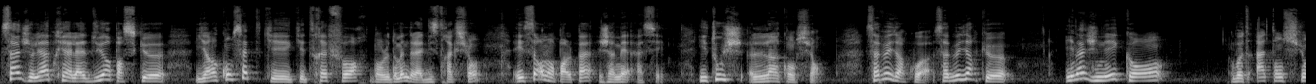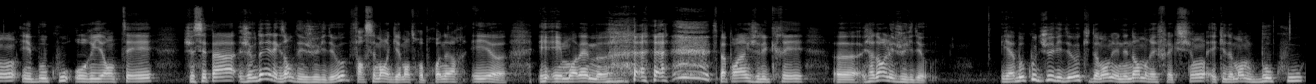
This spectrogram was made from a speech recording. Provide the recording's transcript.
Ça, je l'ai appris à la dure parce que il y a un concept qui est, très fort dans le domaine de la distraction et ça, on n'en parle pas jamais assez. Il touche l'inconscient. Ça veut dire quoi? Ça veut dire que, imaginez quand votre attention est beaucoup orientée, je sais pas, je vais vous donner l'exemple des jeux vidéo, forcément game entrepreneur et, euh, et, moi-même, c'est pas pour rien que je l'ai créé, euh, j'adore les jeux vidéo il y a beaucoup de jeux vidéo qui demandent une énorme réflexion et qui demandent beaucoup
